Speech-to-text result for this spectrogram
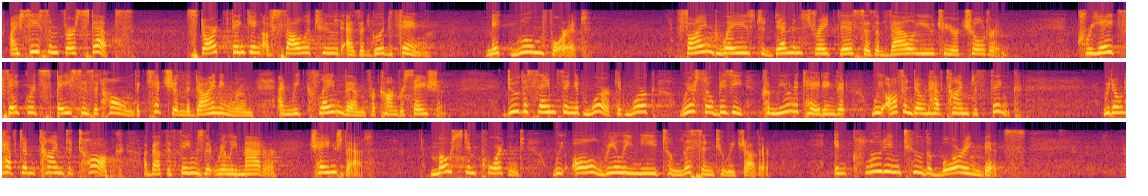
I see some first steps. Start thinking of solitude as a good thing. Make room for it. Find ways to demonstrate this as a value to your children. Create sacred spaces at home, the kitchen, the dining room, and reclaim them for conversation. Do the same thing at work. At work, we're so busy communicating that we often don't have time to think. We don't have time to talk about the things that really matter. Change that. Most important, we all really need to listen to each other, including to the boring bits.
